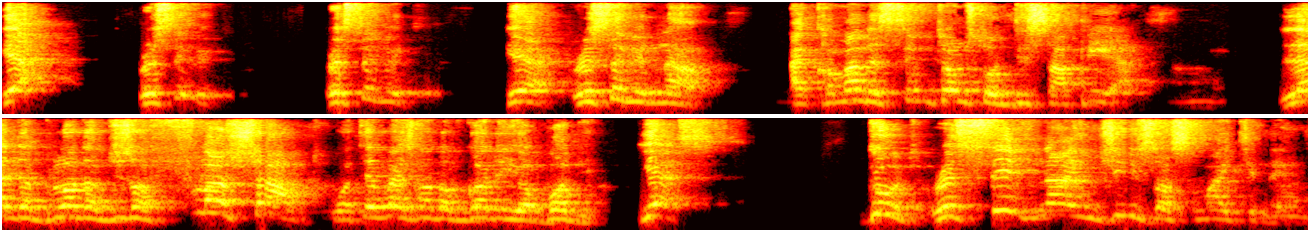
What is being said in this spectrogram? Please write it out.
Yeah, receive it. Receive it. Yeah, receive it now. I command the symptoms to disappear. Let the blood of Jesus flush out whatever is not of God in your body. Yes. Good. Receive now in Jesus' mighty name.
